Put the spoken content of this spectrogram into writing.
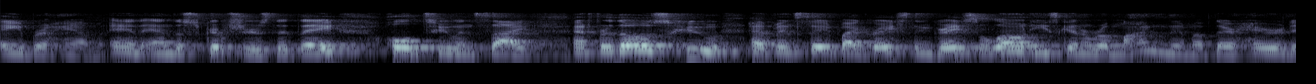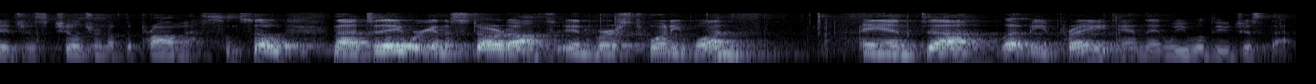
Abraham and, and the scriptures that they hold to in sight. And for those who have been saved by grace and grace alone, he's going to remind them of their heritage as children of the promise. And so uh, today we're going to start off in verse 21. And uh, let me pray, and then we will do just that.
